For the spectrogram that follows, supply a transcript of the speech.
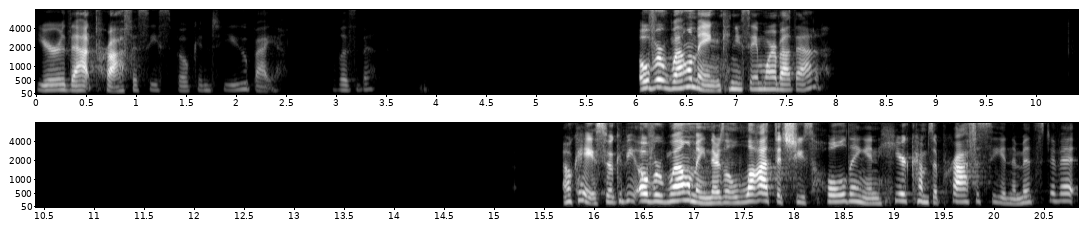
hear that prophecy spoken to you by Elizabeth? Overwhelming. Can you say more about that? Okay, so it could be overwhelming. There's a lot that she's holding, and here comes a prophecy in the midst of it.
